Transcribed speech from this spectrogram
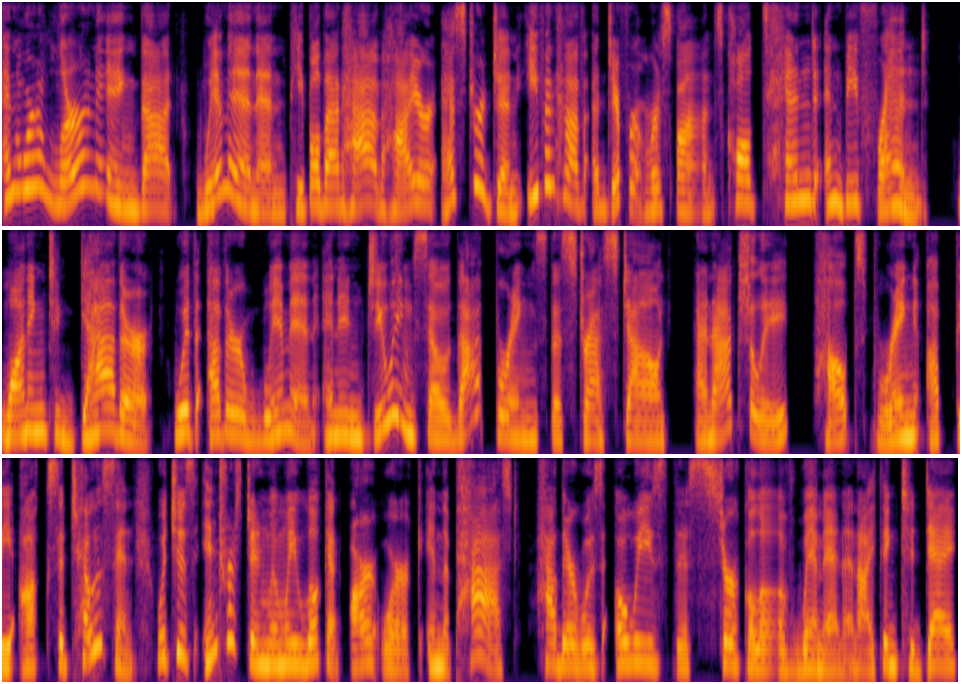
and we're learning that women and people that have higher estrogen even have a different response called tend and befriend, wanting to gather with other women. And in doing so, that brings the stress down and actually helps bring up the oxytocin, which is interesting when we look at artwork in the past, how there was always this circle of women. And I think today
